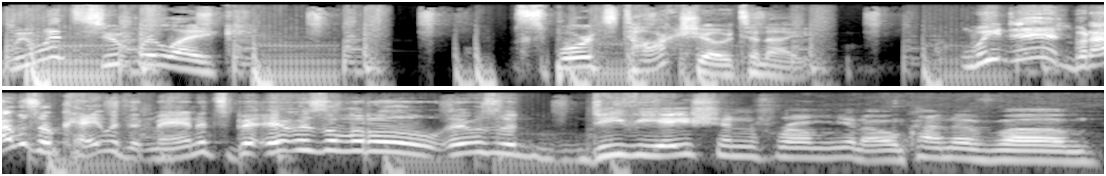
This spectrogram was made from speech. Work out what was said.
We went super like sports talk show tonight. We did, but I was okay with it, man. It's been, it was a little it was a deviation from, you know, kind of um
